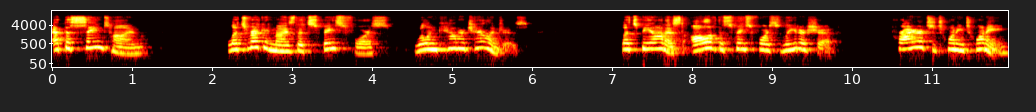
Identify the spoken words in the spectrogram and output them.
At the same time, let's recognize that Space Force will encounter challenges let's be honest, all of the Space Force leadership prior to 2020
